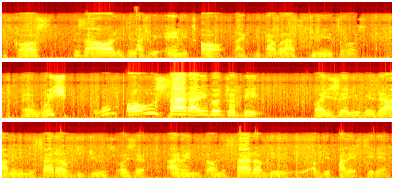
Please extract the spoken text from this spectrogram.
because these are all the things that we end it all, like the Bible has given it to us. But which whom, or whose side are you going to be? Well, you say you may say I'm in the side of the Jews, or you say I'm in, on the side of the of the Palestinians.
